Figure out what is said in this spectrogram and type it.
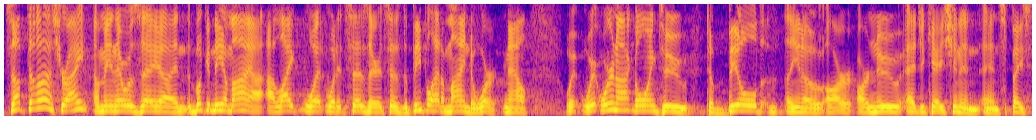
It's up to us, right? I mean, there was a, uh, in the book of Nehemiah, I, I like what, what it says there. It says the people had a mind to work. Now, we're not going to, to build, you know, our, our new education and, and space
